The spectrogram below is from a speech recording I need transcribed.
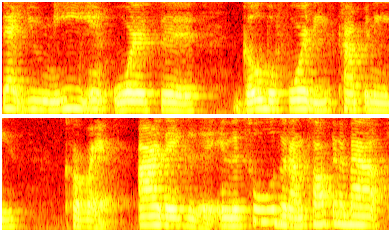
that you need in order to go before these companies correct? Are they good? And the tools that I'm talking about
